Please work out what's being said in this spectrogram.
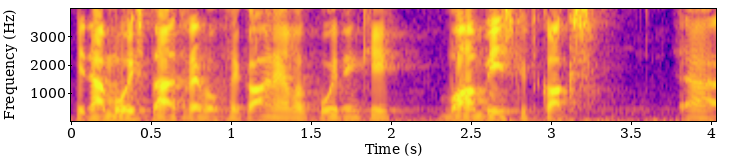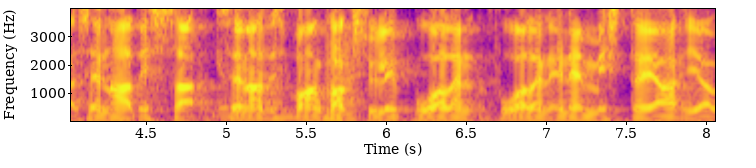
pitää muistaa, että republikaaneilla on kuitenkin vain 52 senaatissa, senaatissa vaan kaksi mm. yli puolen, puolen enemmistö, ja, ja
